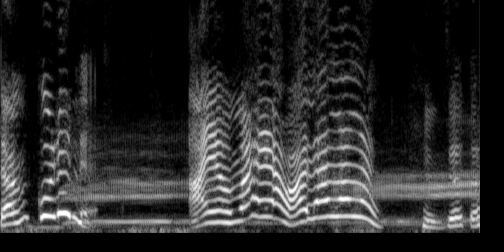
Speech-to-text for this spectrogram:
ટંકુડે ને. આયા માયા વાલા લાલા જો તો.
